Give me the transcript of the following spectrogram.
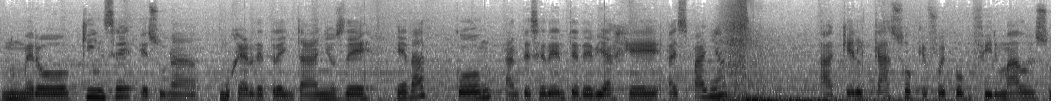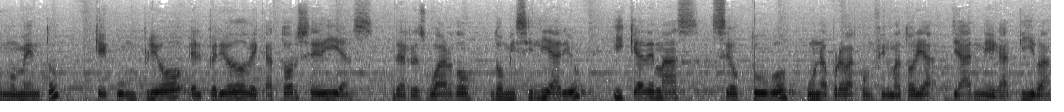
número 15 es una mujer de 30 años de edad con antecedente de viaje a España. Aquel caso que fue confirmado en su momento, que cumplió el periodo de 14 días de resguardo domiciliario y que además se obtuvo una prueba confirmatoria ya negativa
